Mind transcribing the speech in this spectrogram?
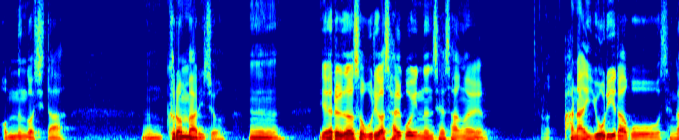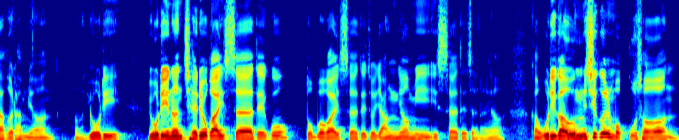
없는 것이다. 음, 그런 말이죠. 음, 예를 들어서 우리가 살고 있는 세상을 하나의 요리라고 생각을 하면 어, 요리 요리는 재료가 있어야 되고 또 뭐가 있어야 되죠? 양념이 있어야 되잖아요. 그러니까 우리가 음식을 먹고선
